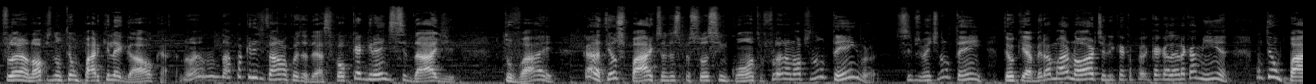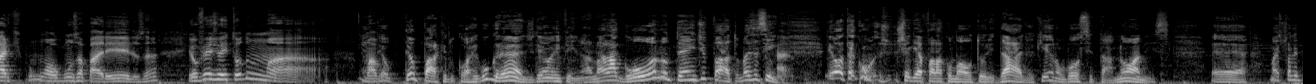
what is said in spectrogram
Florianópolis não ter um parque legal, cara. Não, não dá para acreditar numa coisa dessa. Qualquer grande cidade tu vai, cara, tem os parques onde as pessoas se encontram. Florianópolis não tem, bro. Simplesmente não tem. Tem o que? A Beira-Mar Norte ali que a, que a galera caminha. Não tem um parque com alguns aparelhos, né? Eu vejo aí toda uma uma... Tem, tem, o Parque do Córrego Grande, tem, enfim, na, na Lagoa não tem de fato. Mas assim, ah. eu até com, cheguei a falar com uma autoridade aqui, eu não vou citar nomes, É, mas falei,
